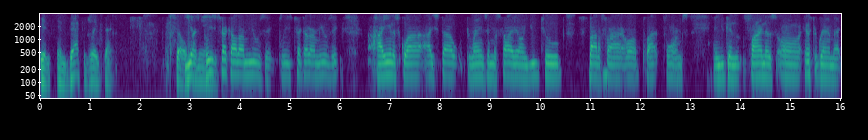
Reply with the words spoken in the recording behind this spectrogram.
and and that's a great thing. So yes, I mean, please check out our music. Please check out our music. Hyena Squad, Iced Out, Deranged and Messiah on YouTube, Spotify, all platforms. And you can find us on Instagram at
